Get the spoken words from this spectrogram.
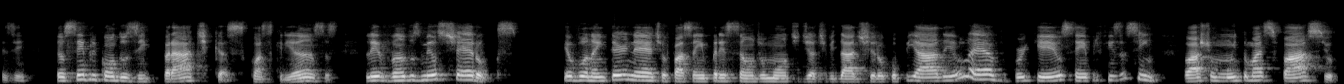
Quer dizer, eu sempre conduzi práticas com as crianças levando os meus xerox. Eu vou na internet, eu faço a impressão de um monte de atividade xerocopiada e eu levo, porque eu sempre fiz assim. Eu acho muito mais fácil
